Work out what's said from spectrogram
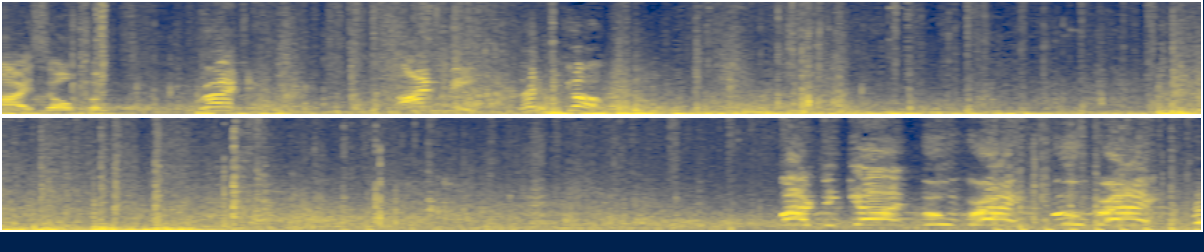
Eyes open. Roger. On me. Let's go. Mountain gun! Move right! Move right!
